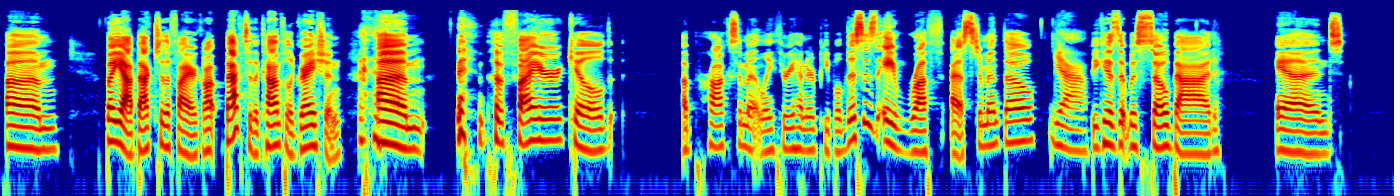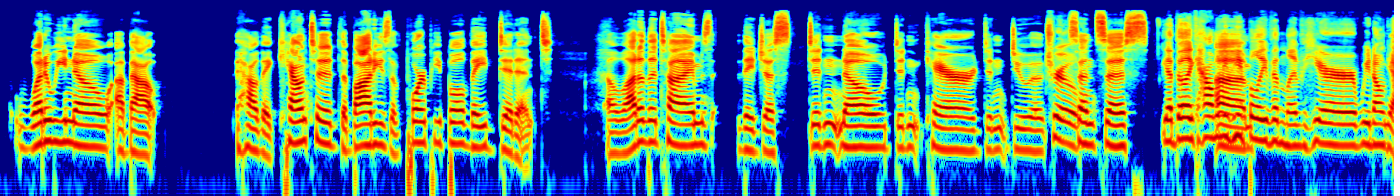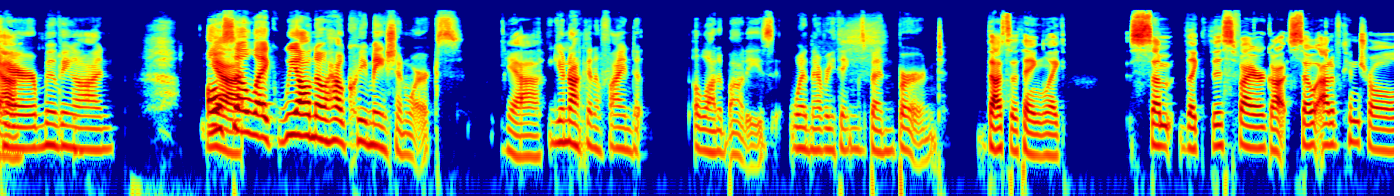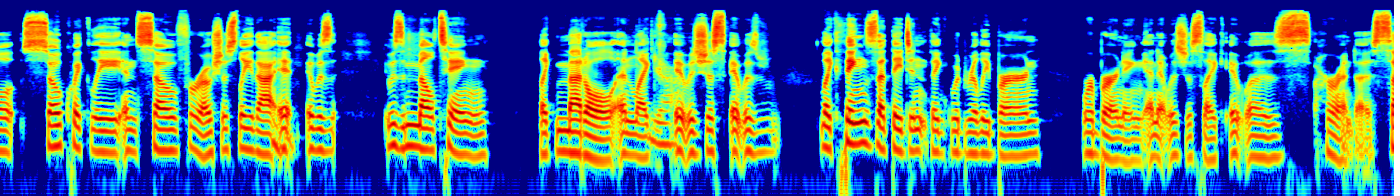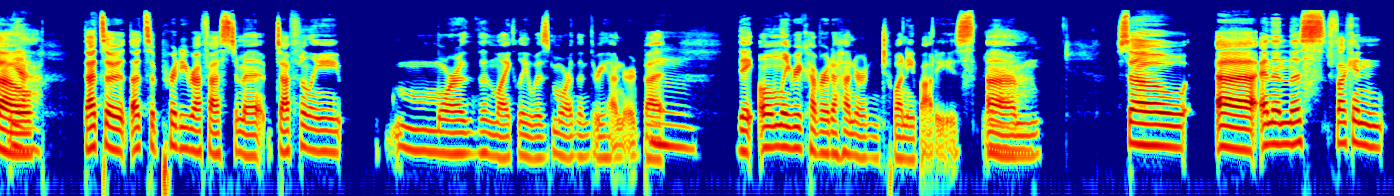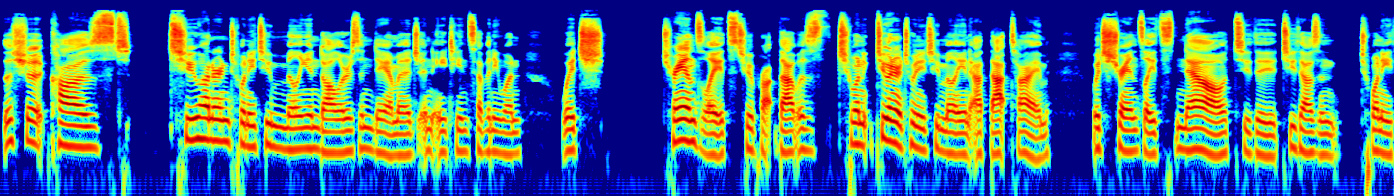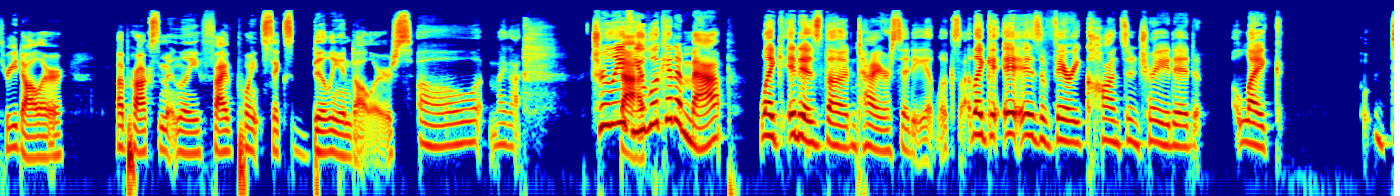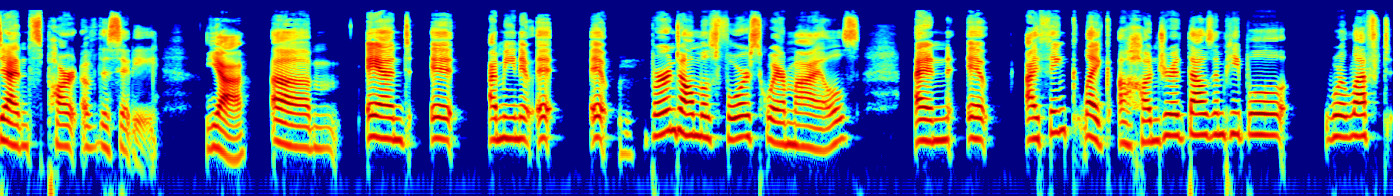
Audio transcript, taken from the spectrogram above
Um, but yeah, back to the fire. Got back to the conflagration. Um, the fire killed approximately 300 people. This is a rough estimate though, yeah. because it was so bad. And what do we know about how they counted the bodies of poor people? They didn't. A lot of the times they just didn't know, didn't care, didn't do a True. census. Yeah. They're like, how many Um, people even live here? We don't yeah. care. Moving on. Yeah, Also, like, we all know how cremation works. yeah. You're not going to find a lot of bodies when everything's been burned. that's the thing like some like this fire got so out of control so quickly and so ferociously that Mhm. it it was it was melting like metal and like Yeah. it was just it was like things that they didn't think would really burn were burning and it was just like it was horrendous so yeah. that's a that's a pretty rough estimate definitely more than likely was more than 300 but Mm. They only recovered 120 bodies. Yeah. Um so uh and then this fucking this shit caused 222 million dollars in damage in 1871 which translates to appro- that was 20, 222 million at that time which translates now to the 2023 dollar approximately 5.6 billion dollars. Oh my god. Truly, if you look at a map, like it is the entire city, it looks like. Like it is a very concentrated, like dense part of the city. Yeah. Um and it I mean it it, it burned almost four square miles and it I think like a hundred thousand people were left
